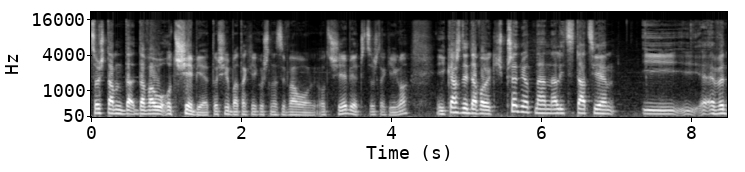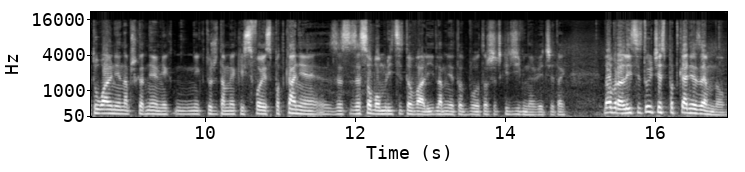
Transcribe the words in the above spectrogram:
coś tam da dawało od siebie, to się chyba tak jakoś nazywało, od siebie czy coś takiego i każdy dawał jakiś przedmiot na, na licytację i ewentualnie na przykład, nie wiem, niek niektórzy tam jakieś swoje spotkanie ze, ze sobą licytowali, dla mnie to było troszeczkę dziwne, wiecie, tak dobra, licytujcie spotkanie ze mną.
